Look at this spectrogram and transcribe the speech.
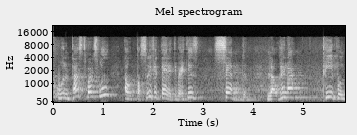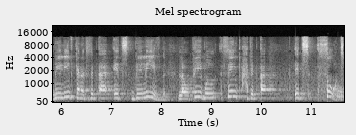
وال past participle أو التصريف الثالث يبقى it is said. لو هنا people believe كانت هتبقى it's believed. لو people think هتبقى it's thought.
